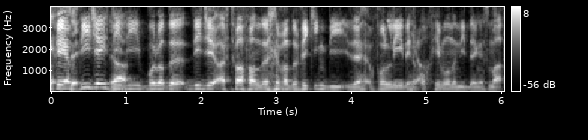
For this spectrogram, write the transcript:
Oké, je hebt DJ's die, ja. die, bijvoorbeeld de DJ Artois van de, van de Viking, die zich volledig Ja. ophemelen in die dingen. Maar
